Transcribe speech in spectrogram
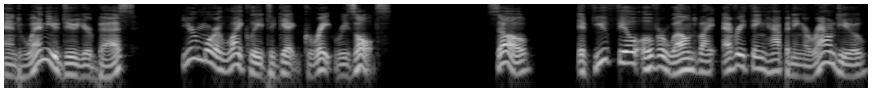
And when you do your best, you're more likely to get great results. So, if you feel overwhelmed by everything happening around you,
